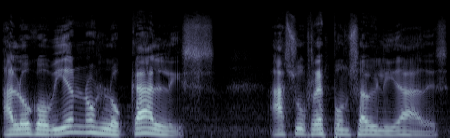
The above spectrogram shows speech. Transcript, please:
a los gobiernos locales, a sus responsabilidades,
